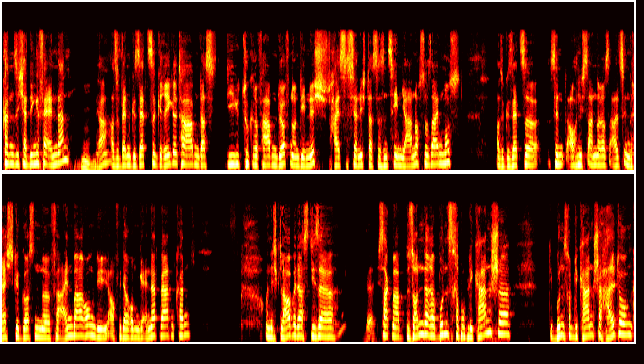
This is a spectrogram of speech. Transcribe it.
können sich ja Dinge verändern. Mhm. Ja, also wenn Gesetze geregelt haben, dass die Zugriff haben dürfen und die nicht, heißt es ja nicht, dass es in zehn Jahren noch so sein muss. Also Gesetze sind auch nichts anderes als in Recht gegossene Vereinbarungen, die auch wiederum geändert werden können. Und ich glaube, dass dieser ich sag mal, besondere bundesrepublikanische, die bundesrepublikanische Haltung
